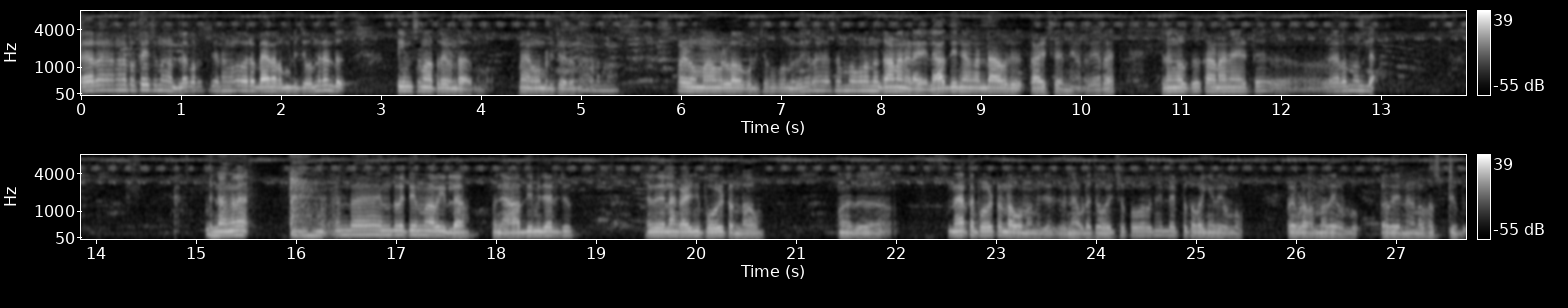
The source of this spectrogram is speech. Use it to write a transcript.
വേറെ അങ്ങനെ പ്രത്യേകിച്ചൊന്നും കണ്ടില്ല. കുറച്ച് ജനങ്ങൾ ഓരോ ബാനറും പിടിച്ചു ഒന്ന് രണ്ട് ടീംസ് മാത്രമേ ഉണ്ടായിരുന്നുള്ളൂ. ബാനറും പിടിച്ചു വരുന്നത് അവിടെ നിന്ന് പഴവും മാവെള്ളമൊക്കെ കുടിച്ച് പോകുന്നു വേറെ സംഭവങ്ങളൊന്നും കാണാനിടയില്ല. ആദ്യം ഞാൻ കണ്ട ആ ഒരു കാഴ്ച തന്നെയാണ്. വേറെ ജനങ്ങൾക്ക് കാണാനായിട്ട് വേറെ ഒന്നുമില്ല പിന്നെ അങ്ങനെ എന്താ എന്ത് പറ്റിയെന്ന് അറിയില്ല. അപ്പം ഞാൻ ആദ്യം വിചാരിച്ചു ഇതെല്ലാം കഴിഞ്ഞ് പോയിട്ടുണ്ടാവും. ഇത് നേരത്തെ പോയിട്ടുണ്ടാവും എന്നാണ് വിചാരിച്ചു പിന്നെ അവിടെ ചോദിച്ചപ്പോൾ പറഞ്ഞില്ല ഇപ്പോൾ തുടങ്ങിയതേ ഉള്ളൂ. ഇപ്പോൾ ഇവിടെ വന്നതേ ഉള്ളൂ. അത് തന്നെയാണ് ഫസ്റ്റ് ഇത്.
